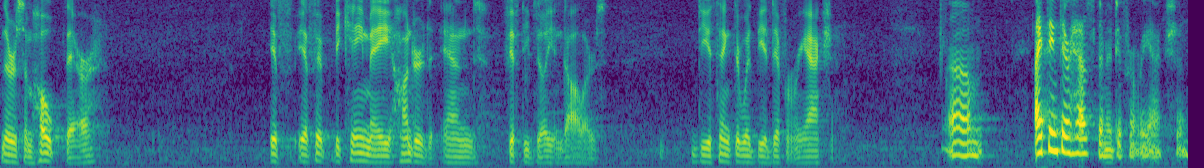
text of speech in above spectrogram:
there's some hope there. If, if it became a $150 billion, do you think there would be a different reaction? Um, I think there has been a different reaction.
